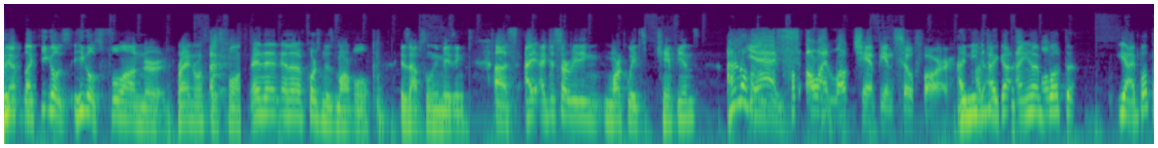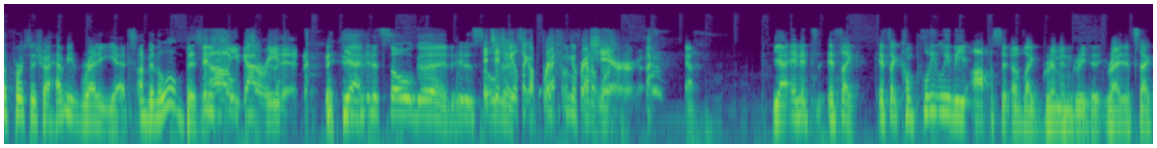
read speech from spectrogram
yeah. Like he goes, he goes full on nerd. Ryan North goes full on, and then and then of course Ms. Marvel is absolutely amazing. Uh, I, I just started reading Mark Waid's Champions. I don't know. If I'm gonna get in Yes. trouble Oh, I love Champions so far. I need. I'm just I got. I, I all bought the. Yeah, I bought the first issue. I haven't read it yet. I've been a little busy. Oh, so you gotta read it. Yeah, it is so good. It is so it just good. feels like a breath of fresh air. Yeah, Yeah, and it's it's like it's like completely the opposite of like grim and greedy, right? It's like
